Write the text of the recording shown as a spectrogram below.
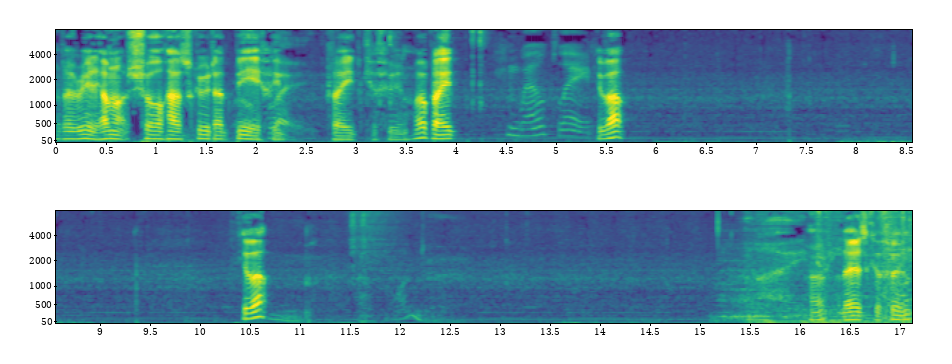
Although really, I'm not sure how screwed I'd be if he played. played C'Thun. Well played. Well played. Give up. Give up. Oh, there's C'Thun.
